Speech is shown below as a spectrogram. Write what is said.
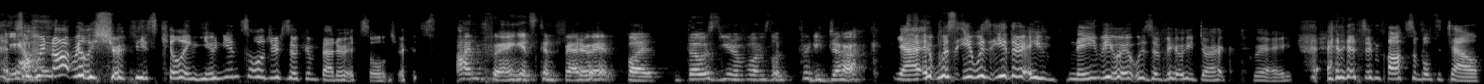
Yeah. So we're not really sure if he's killing Union soldiers or Confederate soldiers. I'm praying it's Confederate, but those uniforms look pretty dark. Yeah, it was it was either a navy or it was a very dark gray, and it's impossible to tell.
